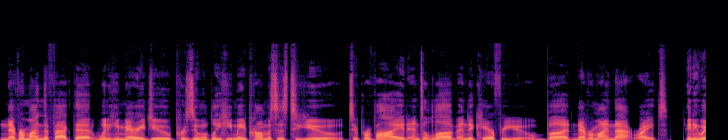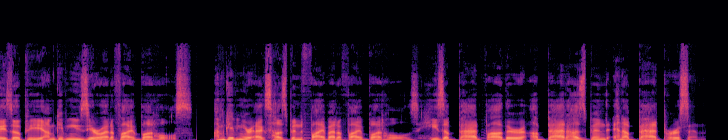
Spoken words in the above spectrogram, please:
Never mind the fact that when he married you, presumably he made promises to you to provide and to love and to care for you, but never mind that, right? Anyways, OP, I'm giving you 0 out of 5 buttholes. I'm giving your ex husband 5 out of 5 buttholes. He's a bad father, a bad husband, and a bad person.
